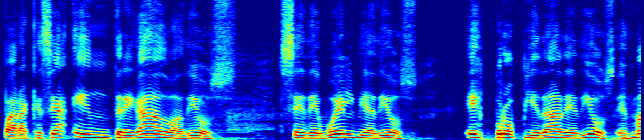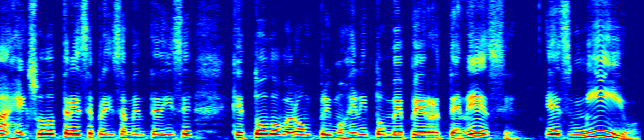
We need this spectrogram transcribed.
para que sea entregado a Dios, se devuelve a Dios, es propiedad de Dios. Es más, Éxodo 13 precisamente dice que todo varón primogénito me pertenece, es mío.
